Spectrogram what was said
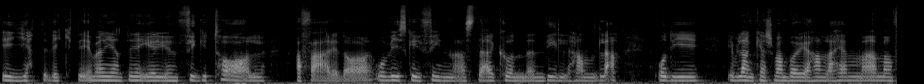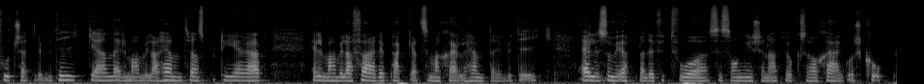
är jätteviktig men egentligen är det ju en digital affär idag och vi ska ju finnas där kunden vill handla. Och det är, ibland kanske man börjar handla hemma, man fortsätter i butiken eller man vill ha hemtransporterat eller man vill ha färdigpackat som man själv hämtar i butik. Eller som vi öppnade för två säsonger sedan att vi också har skärgårdskopp.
